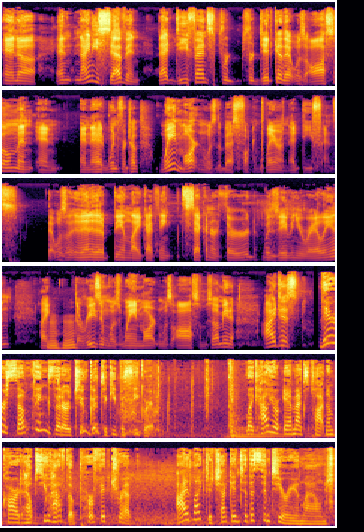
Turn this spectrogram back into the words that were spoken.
And uh, and 97, that defense for, for Ditka that was awesome and, and, and they had Winfred Tubb. Wayne Martin was the best fucking player on that defense. That was it ended up being like I think second or third with Xavier Aurelian. Like Mhm. the reason was Wayne Martin was awesome. So I mean, I just There are some things that are too good to keep a secret. Like how your Amex Platinum card helps you have the perfect trip. I'd like to check into the Centurion Lounge.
